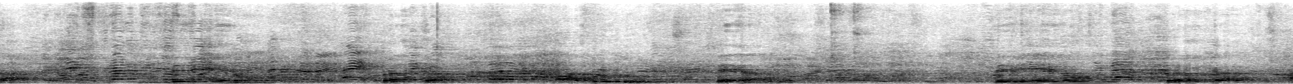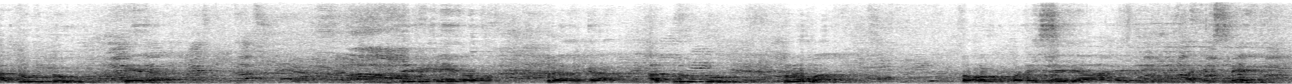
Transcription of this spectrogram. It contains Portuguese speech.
faixa feminino, branca, adulto, pena. Feminino, branca, adulto, pena. Feminino, branca, adulto, pluma. Só para comparecer à área de aquecimento.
